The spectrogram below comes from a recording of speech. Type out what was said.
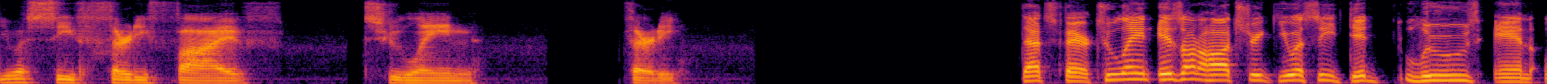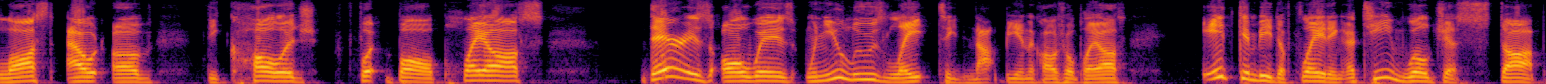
USC thirty-five. Tulane thirty. That's fair. Tulane is on a hot streak. USC did lose and lost out of the college football playoffs. There is always, when you lose late to not be in the college football playoffs, it can be deflating. A team will just stop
